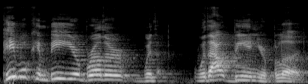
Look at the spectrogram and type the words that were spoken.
People can be your brother with without being your blood.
